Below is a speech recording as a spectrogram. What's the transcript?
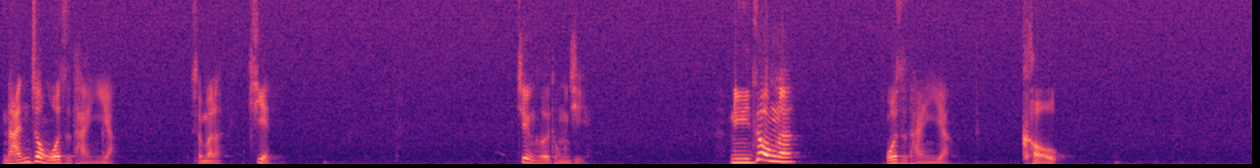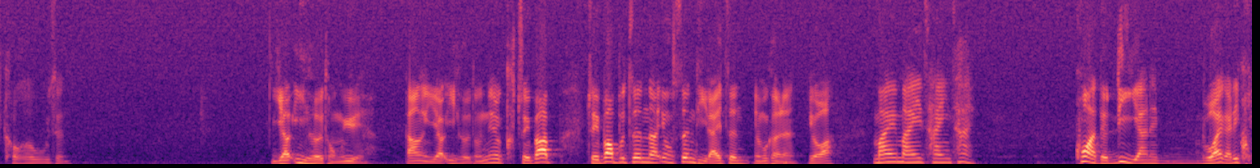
男众我只谈一样，什么呢？见，见和同解。女众呢，我只谈一样，口，口和无争。也要异和同悦，当然也要异和同。那个嘴巴嘴巴不争呢，用身体来争，有没有可能？有啊，买买猜猜，看到你啊，尼不爱给你看，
